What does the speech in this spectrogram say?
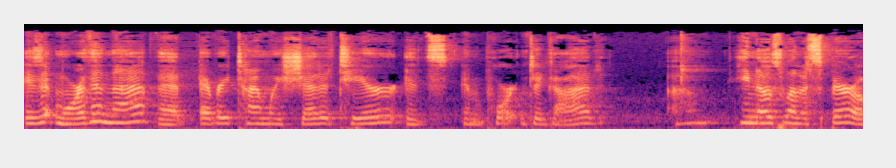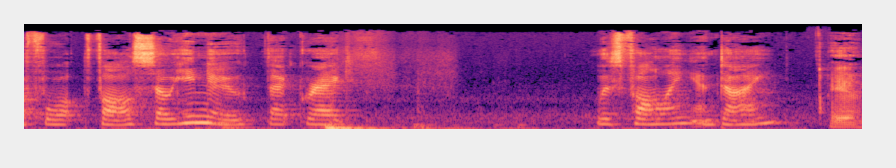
is it more than that? That every time we shed a tear, it's important to God um, he knows when a sparrow fall, falls, so he knew that Greg was falling and dying. Yeah.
